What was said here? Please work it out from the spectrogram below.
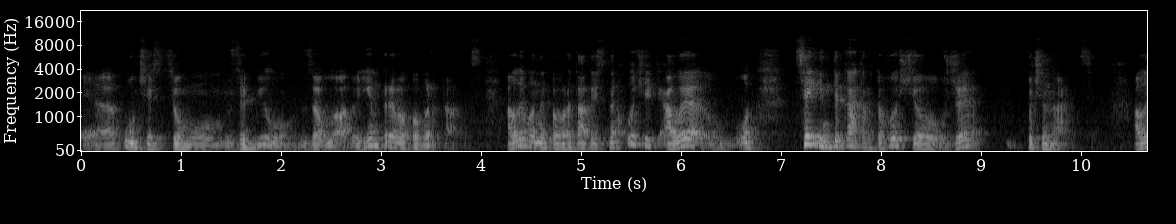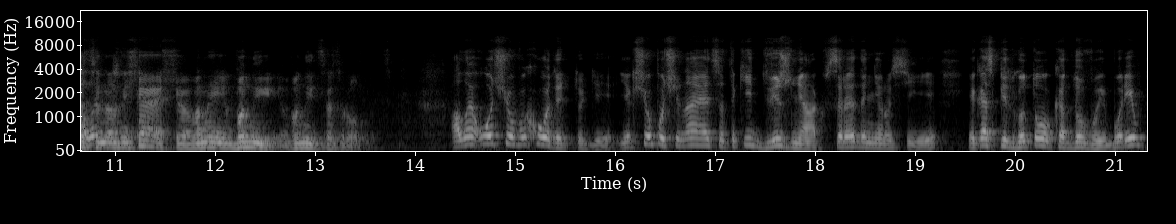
е, участь в цьому забігу за владу, їм треба повертатись. Але вони повертатись не хочуть. Але от це індикатор того, що вже починається. Але, Але- це не означає, що вони, вони, вони це зроблять. Але от що виходить тоді, якщо починається такий двіжняк всередині Росії, якась підготовка до виборів,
